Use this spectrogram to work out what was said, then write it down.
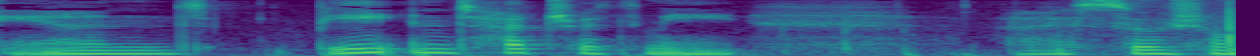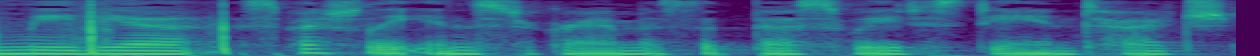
and be in touch with me. Uh, social media, especially Instagram, is the best way to stay in touch.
